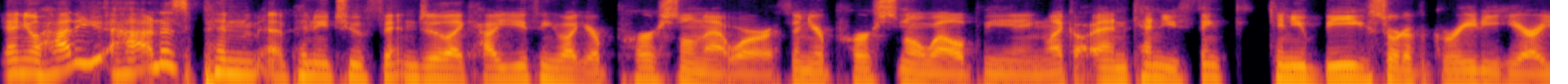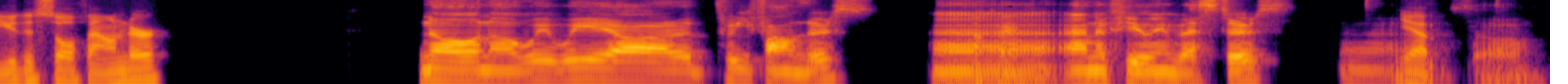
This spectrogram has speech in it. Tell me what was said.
Daniel, how do you how does Pin uh, PinMeTo fit into like how you think about your personal net worth and your personal well being? Like, and can you think can you be sort of greedy here? Are you the sole founder? no, no, we we are three founders uh, Okay. and a few investors. Uh, Yep. So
